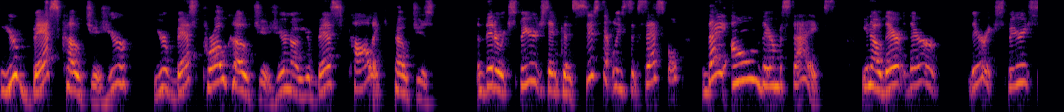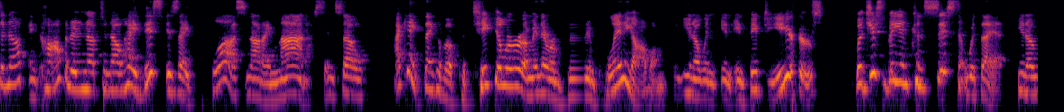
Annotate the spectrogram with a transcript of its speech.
your best coaches, your, your best pro coaches, you know, your best college coaches that are experienced and consistently successful, they own their mistakes. You know, they're they're they're experienced enough and confident enough to know, hey, this is a plus, not a minus. And so I can't think of a particular, I mean, there have been plenty of them, you know, in, in, in 50 years, but just being consistent with that, you know,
